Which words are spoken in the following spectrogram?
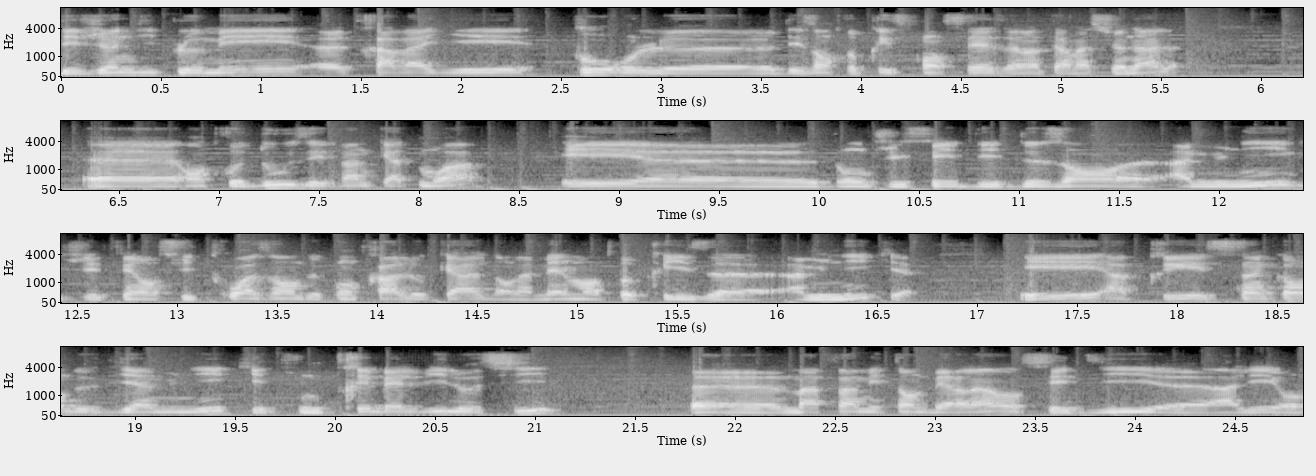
des jeunes diplômés travailler pour des entreprises françaises à l'international entre 12 et 24 mois. Et donc j'ai fait des deux ans à Munich. J'ai fait ensuite trois ans de contrat local dans la même entreprise à Munich. Et après cinq ans de vie à Munich, qui est une très belle ville aussi, euh, ma femme étant de Berlin, on s'est dit, euh, allez, on,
